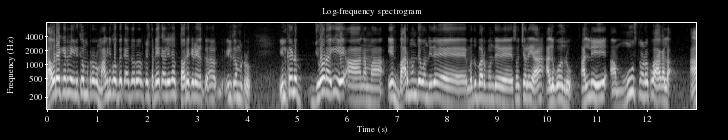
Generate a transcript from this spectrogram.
ತಾವರೆಕೆರೆ ಇಳ್ಕೊಂಬಿಟ್ರು, ಮಾಗಡಿಗೆ ಹೋಗ್ಬೇಕಾದವರು ಅವ್ರ ಕೈ ತಡೆಯೋಕ್ಕಾಗಲಿಲ್ಲ ತಾವರೆಕೆರೆ ಇಳ್ಕ, ಇಳ್ಕೊಂಬಿಟ್ರು. ಇಳ್ಕೊಂಡು ಜೋರಾಗಿ ಆ ನಮ್ಮ ಏನು ಬಾರ್ ಮುಂದೆ ಒಂದು ಇದೆ, ಮಧು ಬಾರ್ ಮುಂದೆ ಶೌಚಾಲಯ, ಅಲ್ಲಿಗೆ ಹೋದ್ರು. ಅಲ್ಲಿ ಆ ಮೂಸ್ ನೋಡೋಕ್ಕೂ ಆಗಲ್ಲ. ಆ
